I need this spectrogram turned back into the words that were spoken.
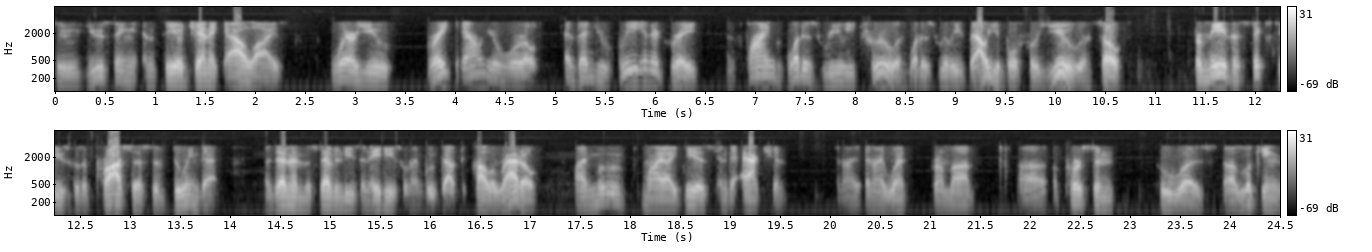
to using entheogenic allies where you break down your world and then you reintegrate and find what is really true and what is really valuable for you. And so for me, the 60s was a process of doing that. And then in the 70s and 80s, when I moved out to Colorado, I moved my ideas into action. And I, and I went from uh, uh, a person who was uh, looking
